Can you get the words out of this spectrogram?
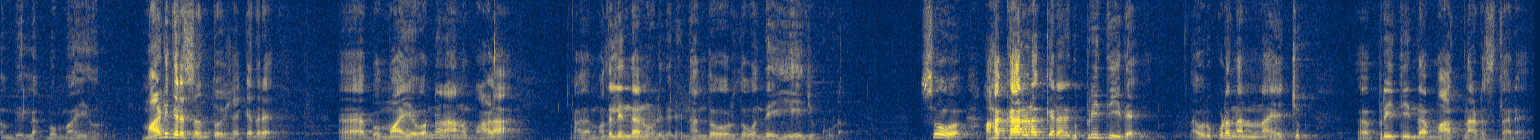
ನಂಬಿಲ್ಲ ಬೊಮ್ಮಾಯಿಯವರು ಮಾಡಿದರೆ ಸಂತೋಷ, ಯಾಕೆಂದರೆ ಬೊಮ್ಮಾಯಿ ಬೊಮ್ಮಾಯಿಯವ್ರನ್ನ ನಾನು ಭಾಳ ಮೊದಲಿಂದ ನೋಡಿದ್ದೀನಿ. ನಂದು ಅವ್ರದ್ದು ಒಂದೇ ಏಜು ಕೂಡ. ಸೊ ಆ ಕಾರಣಕ್ಕೆ ನನಗೆ ಪ್ರೀತಿ ಇದೆ. ಅವರು ಕೂಡ ನನ್ನನ್ನು ಹೆಚ್ಚು ಪ್ರೀತಿಯಿಂದ ಮಾತನಾಡಿಸ್ತಾರೆ.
